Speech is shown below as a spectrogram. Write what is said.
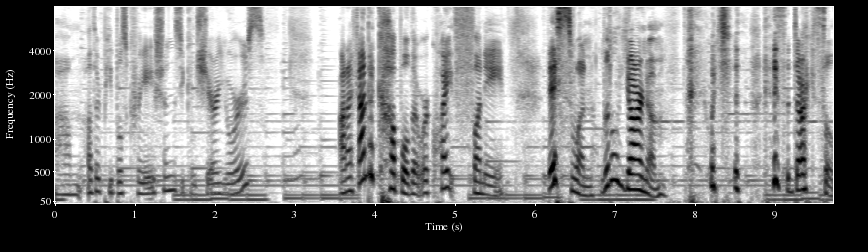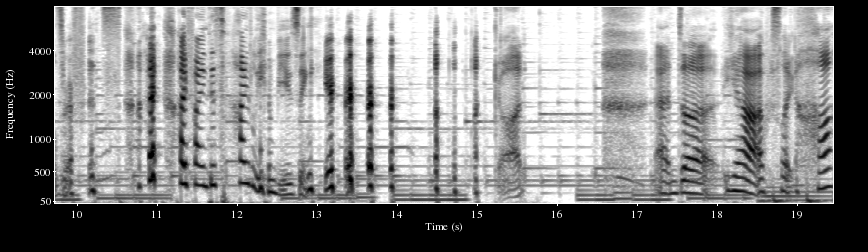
um, other people's creations. You can share yours. And I found a couple that were quite funny. This one, Little Yarnum, which is a Dark Souls reference. I, I find this highly amusing here. And uh, yeah, I was like, huh?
